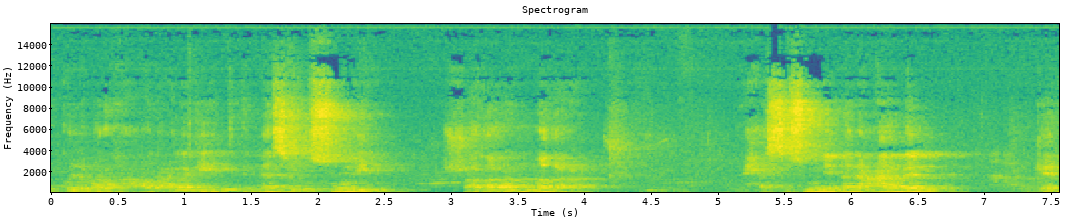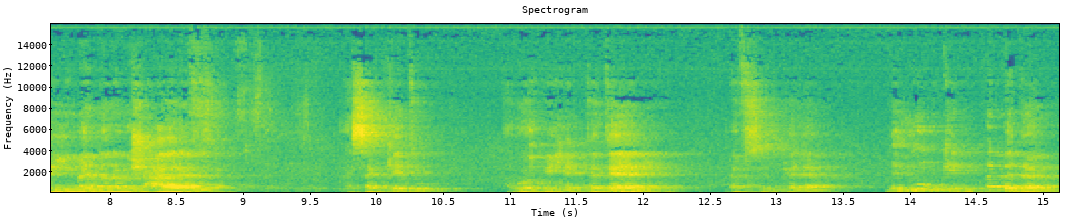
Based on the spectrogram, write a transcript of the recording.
وكل ما أروح أقعد على جيت الناس يبصوا لي شذرا مضرا يحسسوني إن أنا عامل جريمة إن أنا مش عارف أسكته أروح بيه حتة تاني نفس الكلام. لا يمكن ابدا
